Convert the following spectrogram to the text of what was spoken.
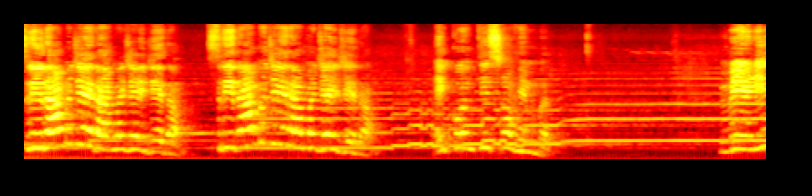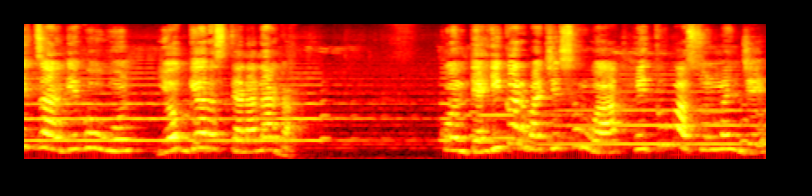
श्रीराम जय राम जय जय राम श्रीराम जय राम जय जय राम एकोणतीस नोव्हेंबर. वेळी जागी होऊन योग्य रस्त्याला लागा. कोणत्याही कर्माची सुरुवात हेतूपासून म्हणजे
